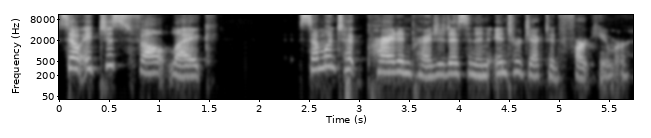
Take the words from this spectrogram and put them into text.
So it just felt like someone took Pride and Prejudice and an interjected fart humor,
